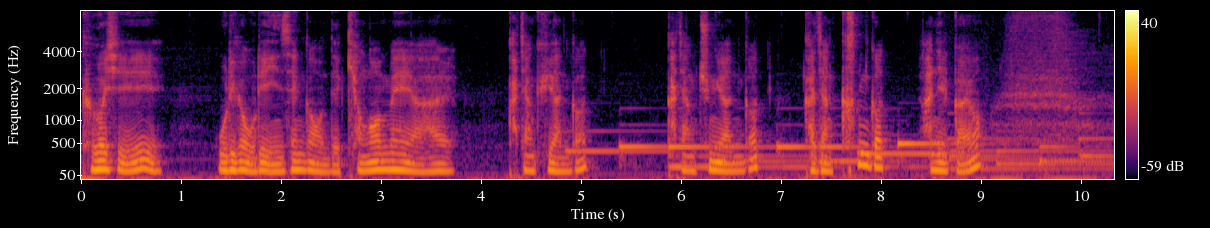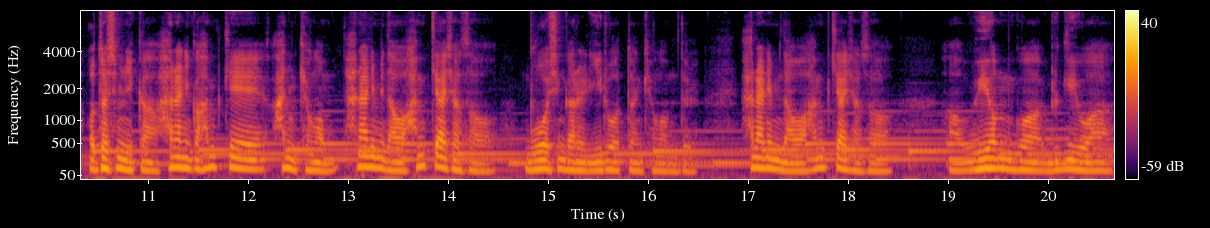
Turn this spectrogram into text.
그것이 우리가 우리 인생 가운데 경험해야 할 가장 귀한 것, 가장 중요한 것, 가장 큰 것 아닐까요? 어떠십니까? 하나님과 함께 한 경험, 하나님이 나와 함께 하셔서 무엇인가를 이루었던 경험들, 하나님 나와 함께 하셔서 어, 위험과 위기와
